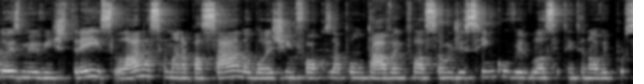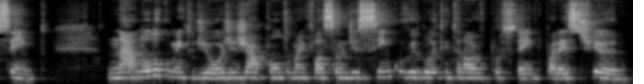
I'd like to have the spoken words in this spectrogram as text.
2023, lá na semana passada, o Boletim Focus apontava a inflação de 5,79%. Na, no documento de hoje já aponta uma inflação de 5,89% para este ano.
